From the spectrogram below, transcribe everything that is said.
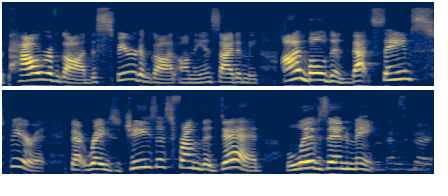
the power of God, the Spirit of God on the inside of me. I'm bold in that same Spirit that raised Jesus from the dead lives in me. That's good.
